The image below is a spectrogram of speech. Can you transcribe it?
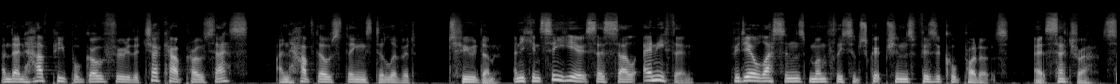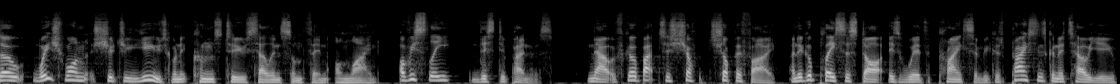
and then have people go through the checkout process and have those things delivered to them. And you can see here it says sell anything video lessons, monthly subscriptions, physical products etc. So, which one should you use when it comes to selling something online? Obviously, this depends. Now, if we go back to Shop- Shopify, and a good place to start is with pricing because pricing is going to tell you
